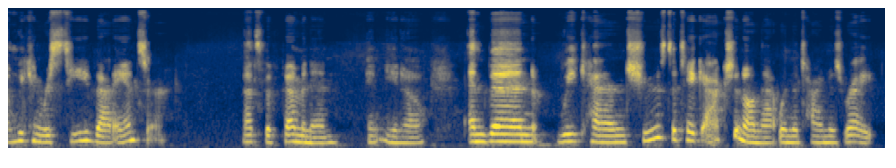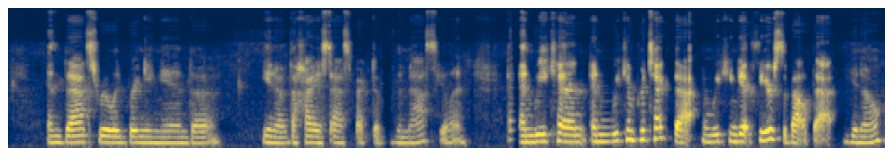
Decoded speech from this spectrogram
And we can receive that answer. That's the feminine and you know and then we can choose to take action on that when the time is right. And that's really bringing in the you know the highest aspect of the masculine. And we can and we can protect that and we can get fierce about that you know?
